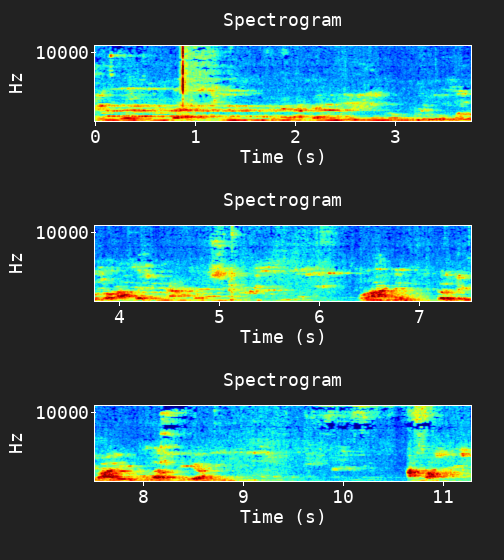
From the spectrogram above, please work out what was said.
tinggal minta ini kakean ini itu manusia sing Wah, lebih baik pengertian apa saja.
